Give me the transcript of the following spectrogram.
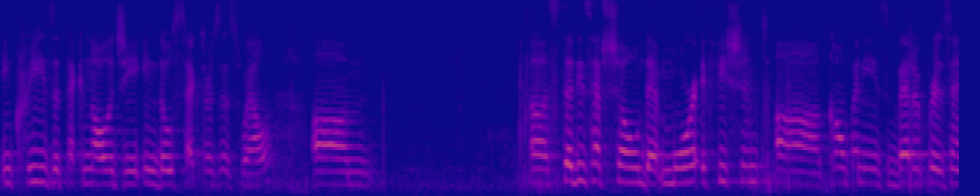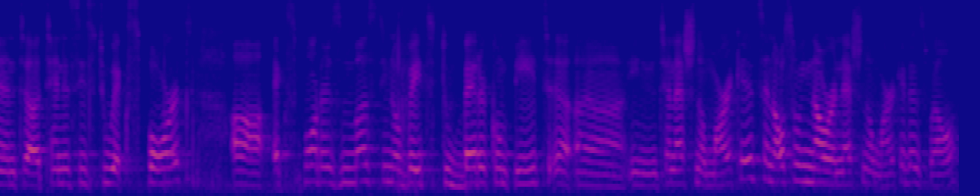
increase the technology in those sectors as well. Um, uh, studies have shown that more efficient uh, companies better present uh, tendencies to export. Uh, exporters must innovate to better compete uh, uh, in international markets and also in our national market as well.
